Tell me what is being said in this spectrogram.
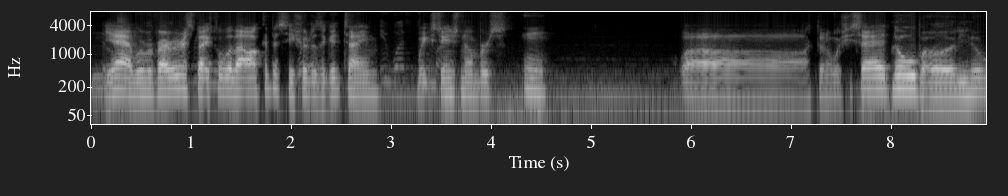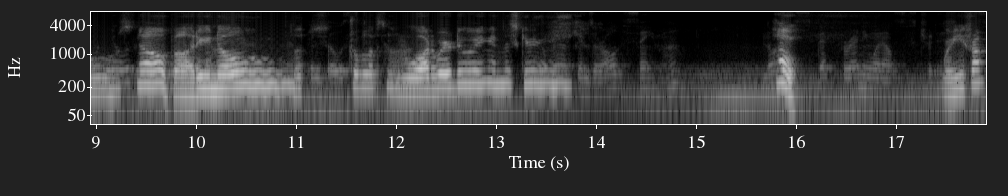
No, Yeah, we were very respectful really with that octopus. He showed us a good time. it was too We exchanged much. numbers. Mm. Uh, don't know what she said. Nobody No one knows. knows Nobody knows Talking ghost trouble of keeps the- on. what we're doing in this game. Americans are all the same, huh? No Oh. for anyone else's. Where are you from?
